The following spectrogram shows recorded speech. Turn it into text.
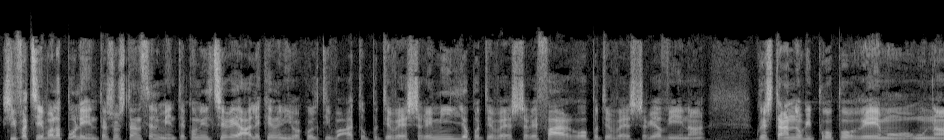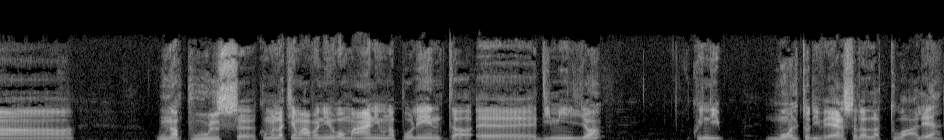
si faceva la polenta sostanzialmente con il cereale che veniva coltivato, poteva essere miglio, poteva essere farro, poteva essere avena. Quest'anno riproporremo una, una pulse, come la chiamavano i romani, una polenta eh, di miglio, quindi molto diversa dall'attuale,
